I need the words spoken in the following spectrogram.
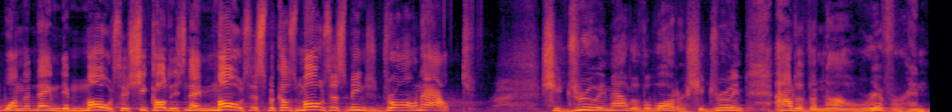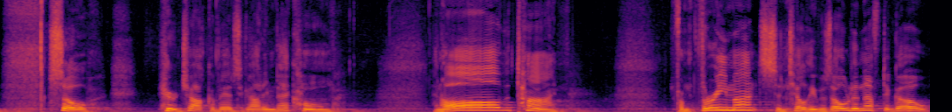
one that named him Moses. She called his name Moses because Moses means drawn out. She drew him out of the water. She drew him out of the Nile River. And so here Jochebed's got him back home. And all the time, from three months until he was old enough to go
